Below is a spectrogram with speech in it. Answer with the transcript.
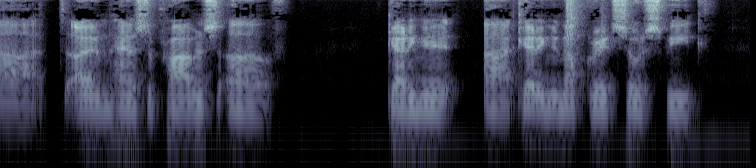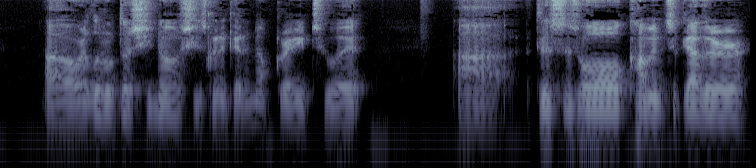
uh, and has the promise of getting it, uh, getting an upgrade, so to speak. Uh, or little does she know she's going to get an upgrade to it. Uh, this is all coming together,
